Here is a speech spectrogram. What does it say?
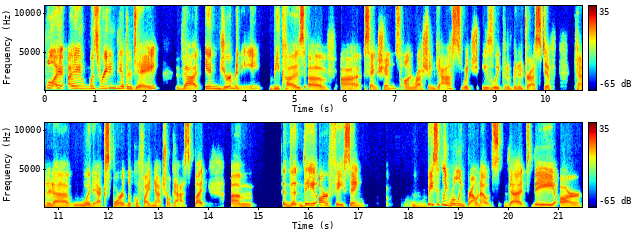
well, I, I was reading the other day that in Germany, because of uh, sanctions on Russian gas, which easily could have been addressed if Canada would export liquefied natural gas, but um, that they are facing basically rolling brownouts that they are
